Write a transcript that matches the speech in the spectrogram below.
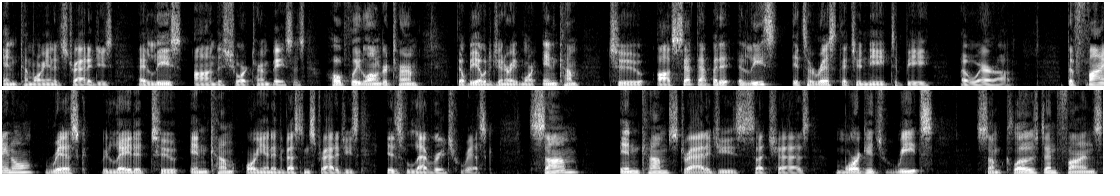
income oriented strategies, at least on the short term basis. Hopefully, longer term, they'll be able to generate more income to offset that, but it, at least it's a risk that you need to be aware of. The final risk related to income oriented investing strategies is leverage risk. Some income strategies, such as mortgage REITs, some closed end funds,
